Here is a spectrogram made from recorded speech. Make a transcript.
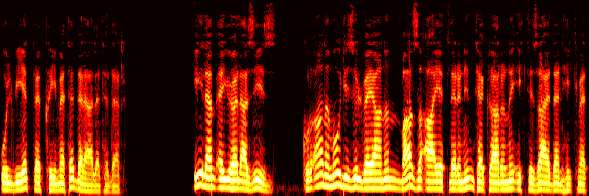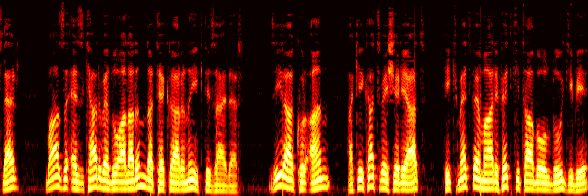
ulviyet ve kıymete delalet eder. İlem eyyühel aziz, Kur'an-ı Mucizül Beyan'ın bazı ayetlerinin tekrarını iktiza eden hikmetler, bazı ezkar ve duaların da tekrarını iktiza eder. Zira Kur'an, hakikat ve şeriat, hikmet ve marifet kitabı olduğu gibi,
